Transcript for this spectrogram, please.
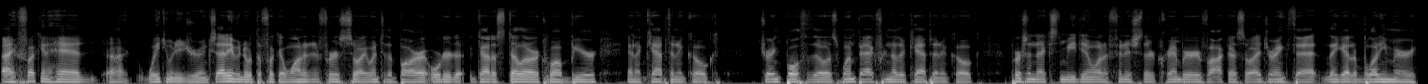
I fucking had uh, way too many drinks. I didn't even know what the fuck I wanted at first, so I went to the bar, ordered, got a Stella Artois beer and a Captain and Coke drank both of those, went back for another Captain and Coke. Person next to me didn't want to finish their cranberry vodka, so I drank that, and they got a Bloody Mary.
